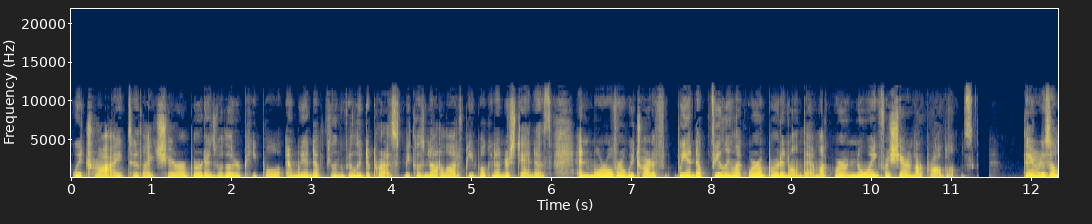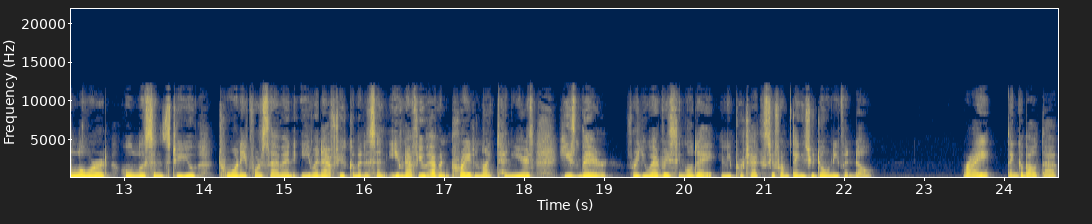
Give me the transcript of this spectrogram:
We try to like share our burdens with other people and we end up feeling really depressed because not a lot of people can understand us. And moreover, we try to, we end up feeling like we're a burden on them, like we're annoying for sharing our problems. There is a Lord who listens to you 24 7, even after you commit a sin, even after you haven't prayed in like 10 years. He's there for you every single day, and He protects you from things you don't even know. Right? Think about that.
